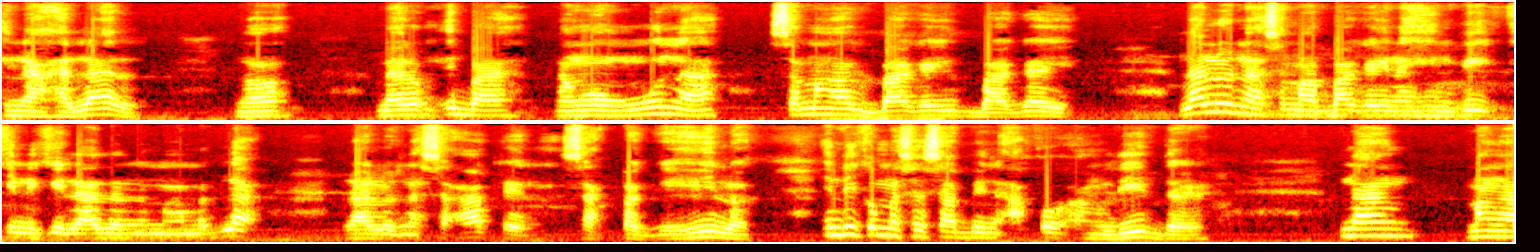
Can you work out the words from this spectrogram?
hinahalal. No? Merong iba nangunguna sa mga bagay-bagay. Lalo na sa mga bagay na hindi kinikilala ng mga madla. Lalo na sa akin, sa paghihilot. Hindi ko masasabi na ako ang leader ng mga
